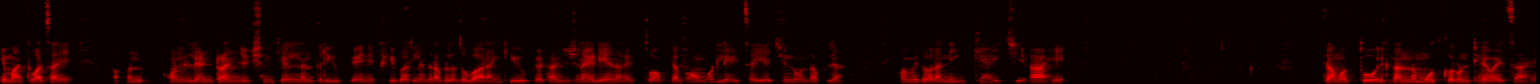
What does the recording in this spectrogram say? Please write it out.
हे महत्त्वाचं आहे. आपण ऑनलाईन ट्रान्झॅक्शन केल्यानंतर यू पी आयने फी भरल्यानंतर आपला जो बारा अंकी U P I transaction I D येणार आहे तो आपल्या फॉर्मवर लिहायचा आहे. याची नोंद आपल्या उमेदवारांनी घ्यायची आहे. त्यामुळं तो एकदा नमूद करून ठेवायचा आहे.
